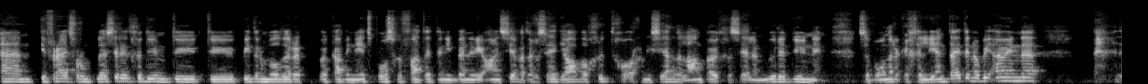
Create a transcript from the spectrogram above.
Ehm um, die Vryheidsfront Plus het dit gedoen toe toe Pieter Mulder 'n kabinetspos gevat het in die binne die ANC wat hy gesê het ja, wel goed georganiseerde landbou het gesê hulle moet dit doen en dis 'n wonderlike geleentheid en op die ouende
